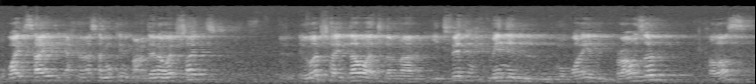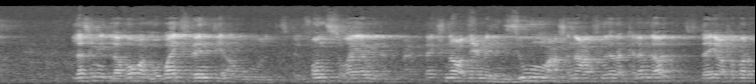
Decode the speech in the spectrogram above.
mobile site إحنا مثلا ممكن يبقى عندنا website ال website دوت لما يتفتح من ال mobile browser خلاص لازم لو هو mobile friendly أو ال font صغير ما محتاجش نقعد نعمل zoom عشان نعرف نقرأ الكلام دوت ده يعتبر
